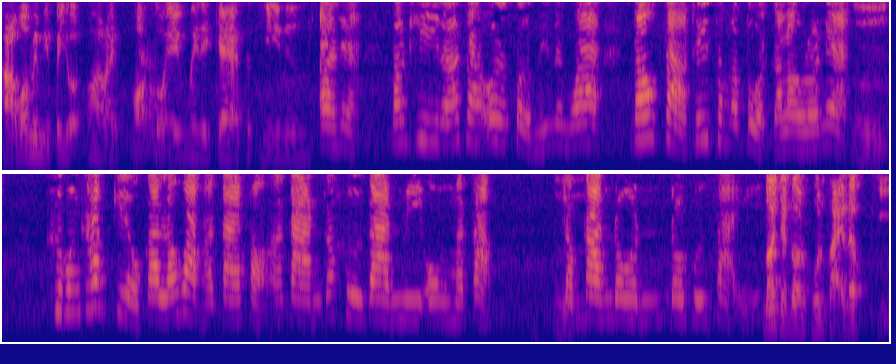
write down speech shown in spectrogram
ถามว่าไม่มีประโยชน์เพราะอะไร เพราะค่ะตัวเองไม่ได้แก้สักทีนึงอ่าเนี่ยบางทีนะอาจารย์โอจะเสริมนิดนึงว่า นอกจากที่จะมาตรวจกับเราแล้วเนี่ย อืม คือมันคาบเกี่ยวกันระหว่างอาการสองอาการก็คือการมีองค์มาจับอืมกับการโดนโดนคุณใสยนอกจากโดนคุณใสยแล้วผี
